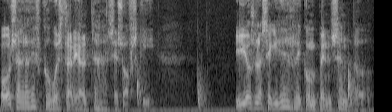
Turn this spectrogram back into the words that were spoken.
Os agradezco vuestra lealtad, Sesovsky. Y os la seguiré recompensando.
